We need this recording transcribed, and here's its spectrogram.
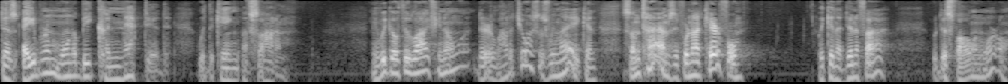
Does Abram want to be connected with the king of Sodom? I mean, we go through life, you know what? There are a lot of choices we make. And sometimes, if we're not careful, we can identify with this fallen world.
